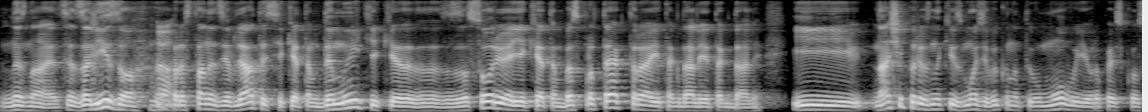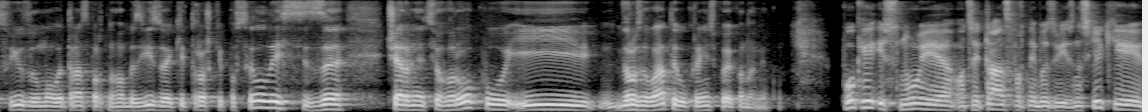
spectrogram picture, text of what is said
Не знаю, це залізо Да. перестане з'являтися, яке там димить, яке засорює, яке там без протектора і так далі. І так далі. І наші перевізники в змозі виконати умови Європейського Союзу, умови транспортного безвізу, які трошки посилились з червня цього року, і розвивати українську економіку. Поки існує оцей транспортний безвіз, наскільки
